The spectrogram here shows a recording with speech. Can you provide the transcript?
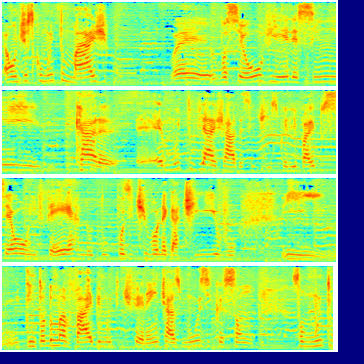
É um disco muito mágico. É, você ouve ele assim e. Cara, é é muito viajado esse disco. Ele vai do céu ao inferno, do positivo ao negativo. E, e tem toda uma vibe muito diferente. As músicas são, são muito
